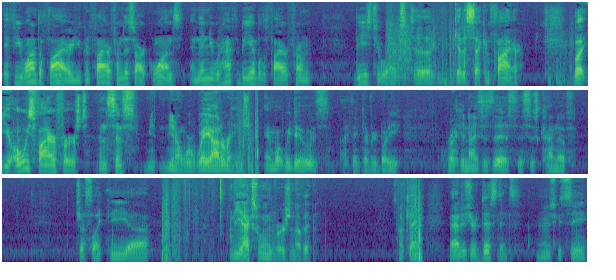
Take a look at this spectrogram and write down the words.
if you wanted to fire, you can fire from this arc once, and then you would have to be able to fire from these two arcs to get a second fire. But you always fire first, and since you know we're way out of range, and what we do is, I think everybody recognizes this. This is kind of just like the uh, the X-wing version of it. Okay, that is your distance, and as you can see,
